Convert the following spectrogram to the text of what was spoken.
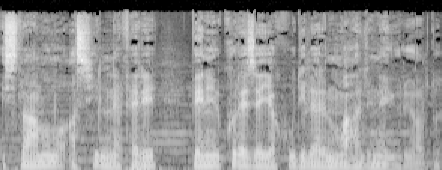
İslam'ın o asil neferi Beni Kureyze Yahudilerin mahalline yürüyordu.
